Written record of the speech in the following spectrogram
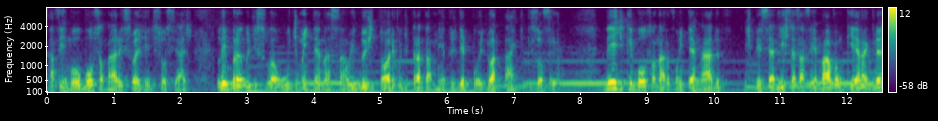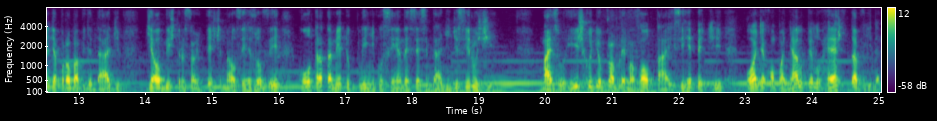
afirmou Bolsonaro em suas redes sociais, lembrando de sua última internação e do histórico de tratamentos depois do ataque que sofreu. Desde que Bolsonaro foi internado, especialistas afirmavam que era grande a probabilidade de a obstrução intestinal se resolver com o tratamento clínico sem a necessidade de cirurgia mas o risco de o problema voltar e se repetir pode acompanhá-lo pelo resto da vida,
